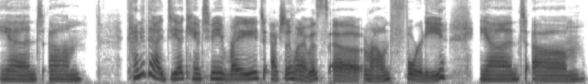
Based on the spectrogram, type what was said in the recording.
And kind of the idea came to me right actually when I was uh, around 40. And um,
